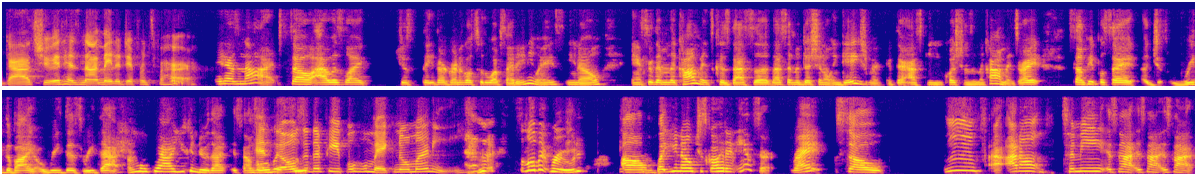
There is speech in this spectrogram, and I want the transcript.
Got you. It has not made a difference for her. It has not. So I was like, just they, they're going to go to the website anyways, you know, answer them in the comments because that's a that's an additional engagement if they're asking you questions in the comments, right? Some people say uh, just read the bio, read this, read that. I'm like, yeah, you can do that. It sounds a And those rude. are the people who make no money. it's a little bit rude, um, but you know, just go ahead and answer, right? So mm, I, I don't. To me, it's not. It's not. It's not.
